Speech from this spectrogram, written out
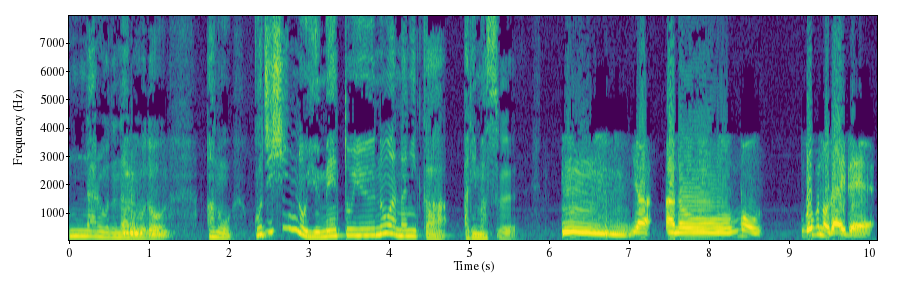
なるほど、なるほど。うん、あの、ご自身の夢というのは何かあります？うん、いや、あのー、もう、僕の代で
